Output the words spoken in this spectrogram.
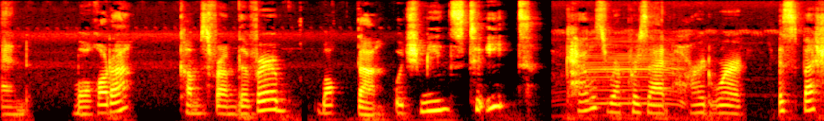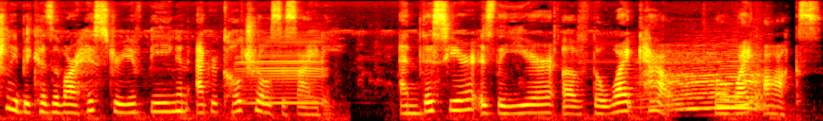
and 먹어라 comes from the verb 먹다, which means to eat. Cows represent hard work, especially because of our history of being an agricultural society. And this year is the year of the white cow or white ox.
